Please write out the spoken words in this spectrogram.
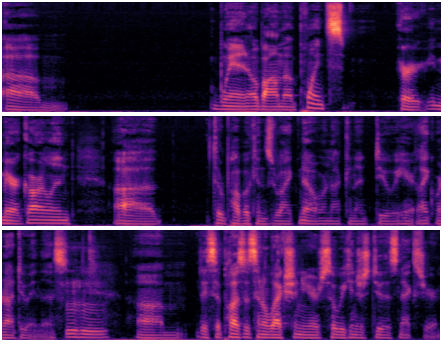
um, when Obama appoints or Merrick Garland, uh, the Republicans were like, "No, we're not going to do it here. Like, we're not doing this." hmm Um, they said, "Plus, it's an election year, so we can just do this next year."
